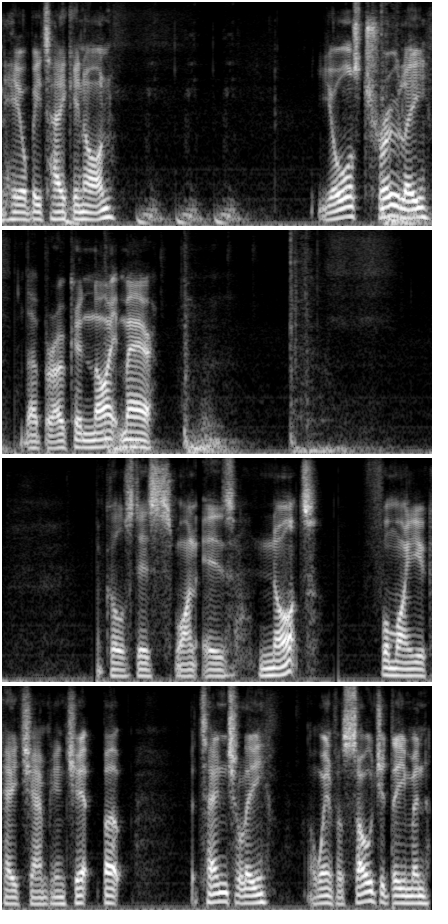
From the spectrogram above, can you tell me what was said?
And he'll be taking on yours truly, the Broken Nightmare. Of course, this one is not for my UK Championship, but potentially a win for Soldier Demon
